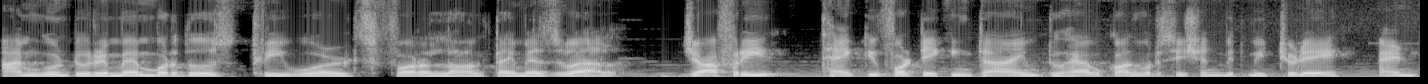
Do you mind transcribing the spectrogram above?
I'm going to remember those three words for a long time as well. Jafri, thank you for taking time to have a conversation with me today. And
